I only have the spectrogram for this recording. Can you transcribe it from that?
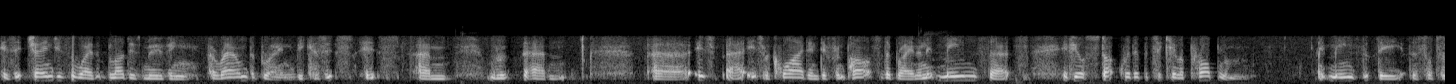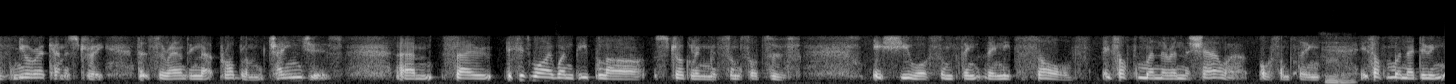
is it changes the way that blood is moving around the brain because it's it's um, um, uh, it's uh, it's required in different parts of the brain, and it means that if you're stuck with a particular problem, it means that the, the sort of neurochemistry that's surrounding that problem changes. Um, so this is why when people are struggling with some sort of issue or something that they need to solve, it's often when they're in the shower or something. Mm-hmm. It's often when they're doing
